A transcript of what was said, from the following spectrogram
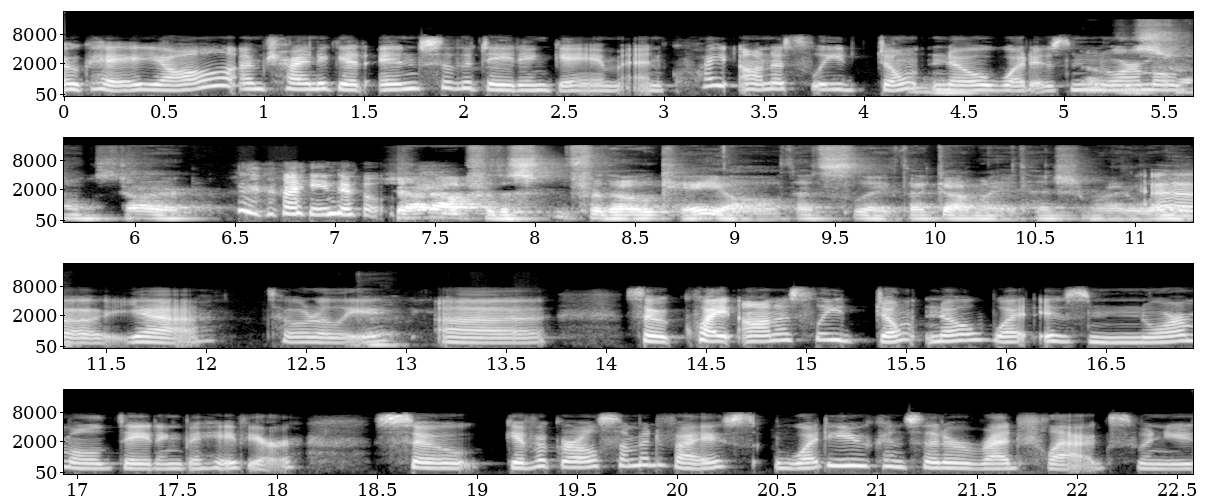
okay, y'all, I'm trying to get into the dating game and quite honestly don't Ooh, know what is That was a normal. strong start. I know. Shout out for the for the okay, y'all. That's like that got my attention right away. Oh, yeah, totally. Uh, so quite honestly, don't know what is normal dating behavior. So give a girl some advice. What do you consider red flags when you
